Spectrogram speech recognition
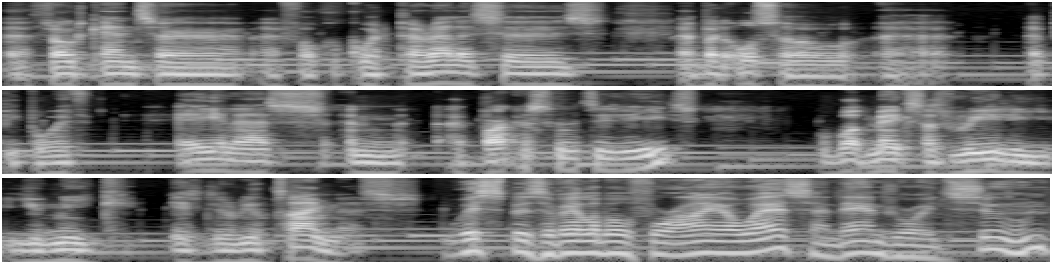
uh, throat cancer, vocal cord paralysis, but also people with ALS and Parkinson's disease. What makes us really unique is the real timeness. Whispp is available for iOS and Android soon.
